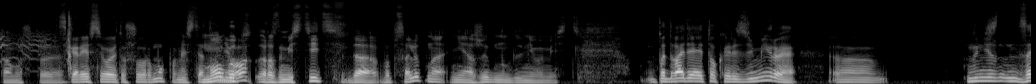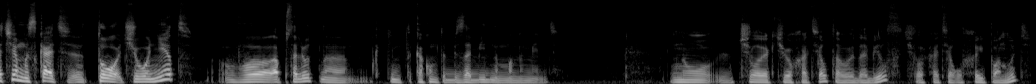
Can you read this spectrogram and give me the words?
потому что Скорее всего, эту шаурму поместят в него. могут разместить, да, в абсолютно неожиданном для него месте. Подводя итог и резюмируя, э, ну не зачем искать э, то, чего нет, в абсолютно каком-то безобидном монументе? Ну, человек чего хотел, того и добился. Человек хотел хайпануть.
